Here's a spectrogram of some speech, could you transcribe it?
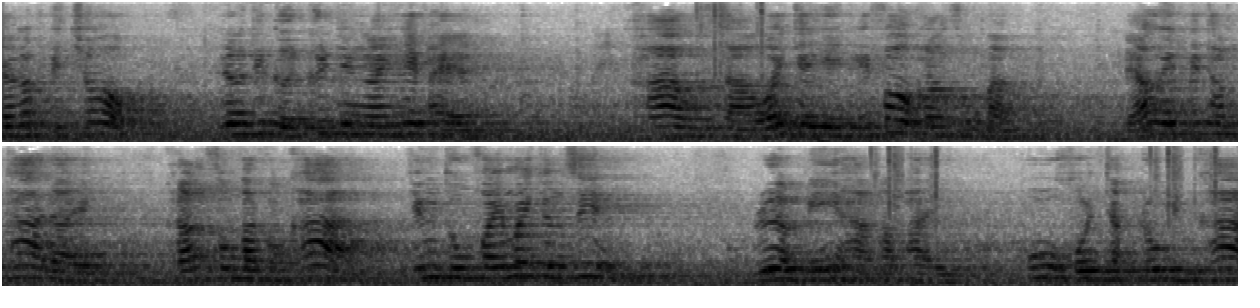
จะรับผิดชอบ เรื่องที่เกิดขึ้นยังไงให้แผน ข้าอุตส่าห์ไว้ใจเองให้เฝ้าคลังสมบัติ แล้วเองไปทำท่าใดคลังสมบัติของข้าจึงถูกไฟไหม้จนสิ้น เรื่องนี้หากอภัย ผู้คนจักดูหมิ่นข้า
